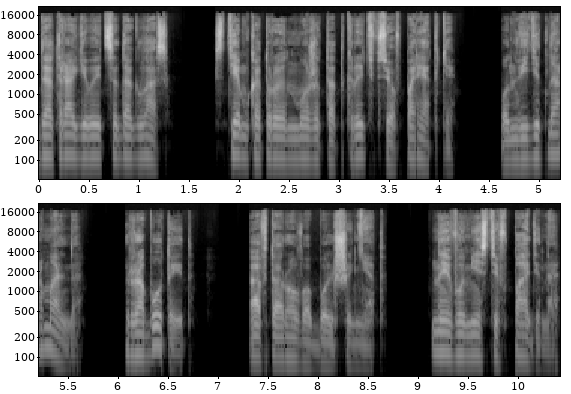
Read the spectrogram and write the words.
Дотрагивается до глаз. С тем, который он может открыть, все в порядке. Он видит нормально. Работает. А второго больше нет. На его месте впадина,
